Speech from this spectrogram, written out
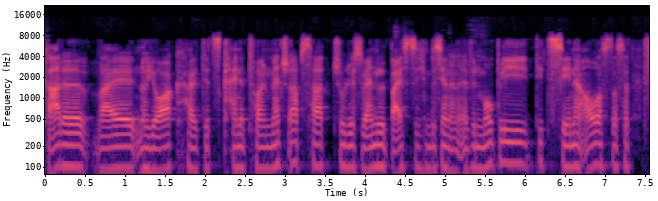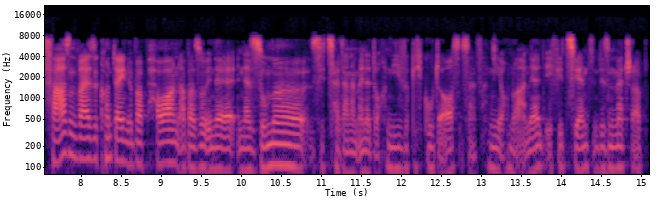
Gerade weil New York halt jetzt keine tollen Matchups hat. Julius Randle beißt sich ein bisschen an Evan Mobley die Zähne aus. Das hat phasenweise konnte er ihn überpowern, aber so in der, in der Summe sieht es halt dann am Ende doch nie wirklich gut aus. Ist einfach nie auch nur annähernd effizient in diesem Matchup.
